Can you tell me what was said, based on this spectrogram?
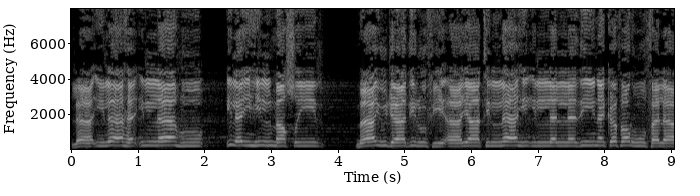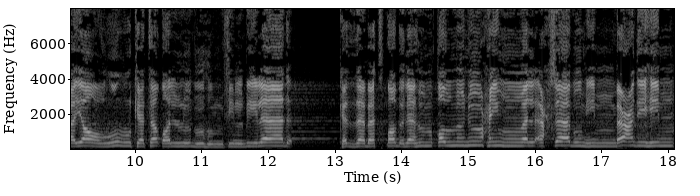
لا إله إلا هو إليه المصير. ما يجادل في آيات الله إلا الذين كفروا فلا يغررك تقلبهم في البلاد. كذبت قبلهم قوم نوح والأحساب من بعدهم.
